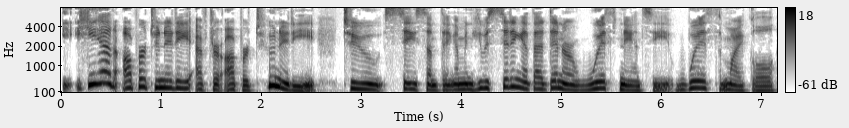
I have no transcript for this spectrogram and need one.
he had opportunity after opportunity to say something. I mean, he was sitting at that dinner with Nancy, with Michael,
